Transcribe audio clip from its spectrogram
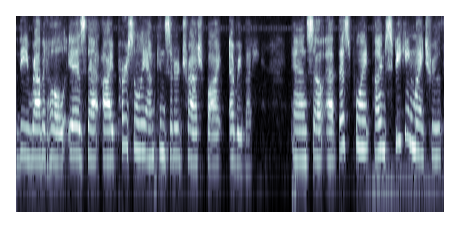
the rabbit hole is that I personally am considered trash by everybody. And so at this point, I'm speaking my truth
